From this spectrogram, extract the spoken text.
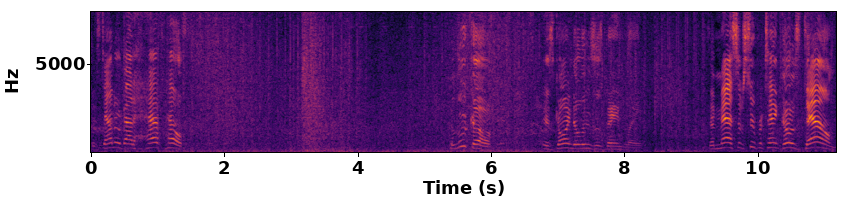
It's down to about half health. Galuko is going to lose his Baneblade. The massive super tank goes down.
